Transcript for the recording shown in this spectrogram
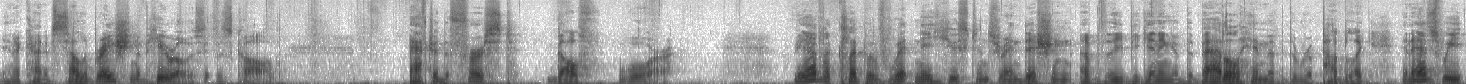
in a kind of celebration of heroes, it was called, after the first Gulf War. We have a clip of Whitney Houston's rendition of the beginning of the Battle Hymn of the Republic, and as we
